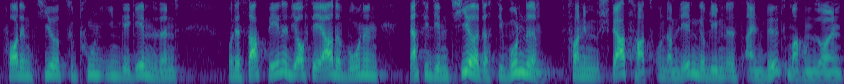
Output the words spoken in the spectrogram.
vor dem Tier zu tun ihm gegeben sind. Und es sagt denen, die auf der Erde wohnen, dass sie dem Tier, das die Wunde von dem Schwert hat und am Leben geblieben ist, ein Bild machen sollen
